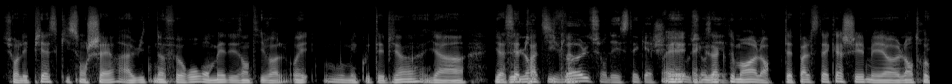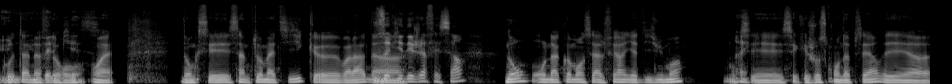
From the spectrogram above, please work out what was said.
sur les pièces qui sont chères. À 8-9 euros, on met des antivols. Oui, vous m'écoutez bien. Il y a, il y a de cette pratique-là. l'antivol sur des steaks hachés. Oui, ou sur des- exactement. Alors, peut-être pas le steak haché, mais euh, l'entrecôte à une 9 belle euros. pièce. Ouais. Donc, c'est symptomatique. euh, voilà, Vous aviez déjà fait ça? Non, on a commencé à le faire il y a 18 mois. Donc Ouais. c'est quelque chose qu'on observe et, euh,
